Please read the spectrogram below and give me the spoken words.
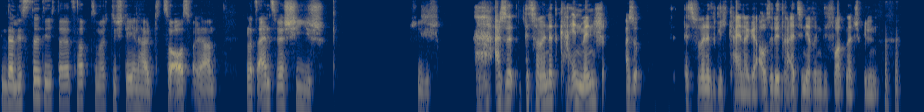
in der Liste, die ich da jetzt habe, zum Beispiel, die stehen halt zur Auswahl. Ja. Platz 1 wäre Shish. Shish. Also, das verwendet kein Mensch, also das verwendet wirklich keiner, gell? außer die 13-Jährigen, die Fortnite spielen.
